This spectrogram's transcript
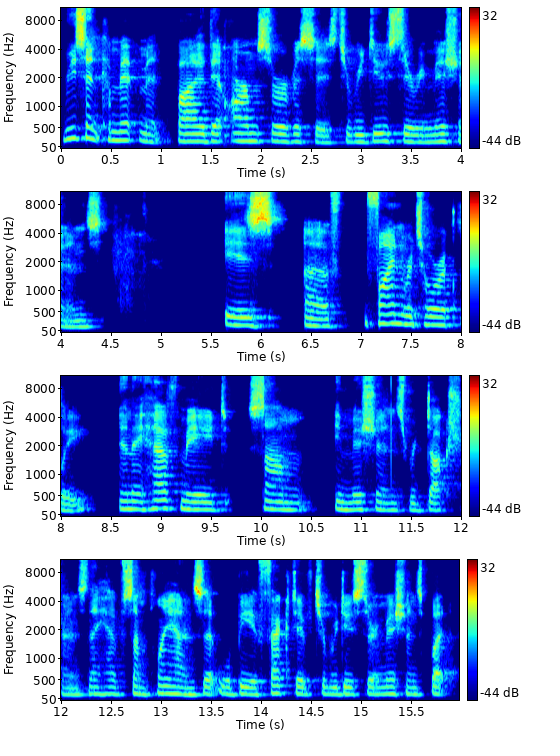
recent commitment by the armed services to reduce their emissions is uh, fine rhetorically, and they have made some emissions reductions. They have some plans that will be effective to reduce their emissions, but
